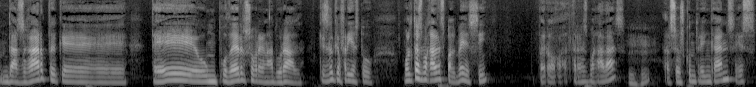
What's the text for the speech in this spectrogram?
d'Asgard que té un poder sobrenatural. Què és el que faries tu? Moltes vegades pel bé, sí, però altres vegades uh -huh. els seus contrincants és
